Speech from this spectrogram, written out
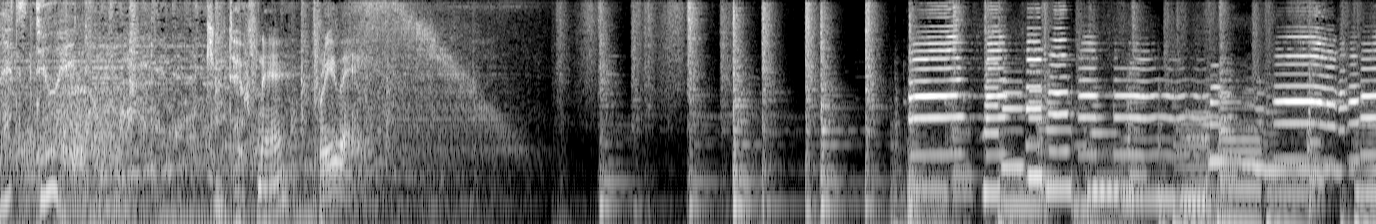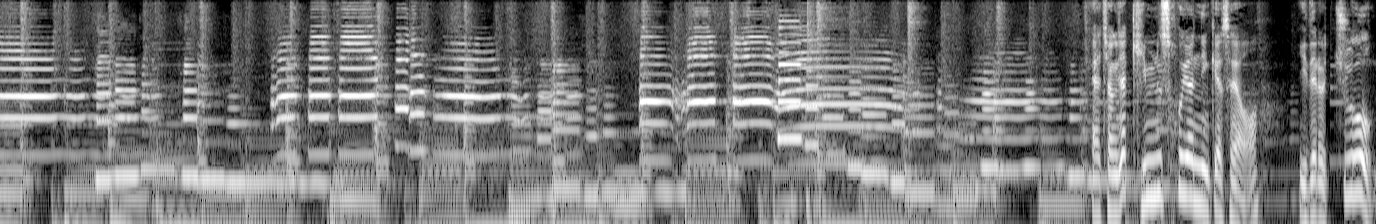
let's do it. 김태훈의 Freeway. 애청자 김소연님께서요. 이대로 쭉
